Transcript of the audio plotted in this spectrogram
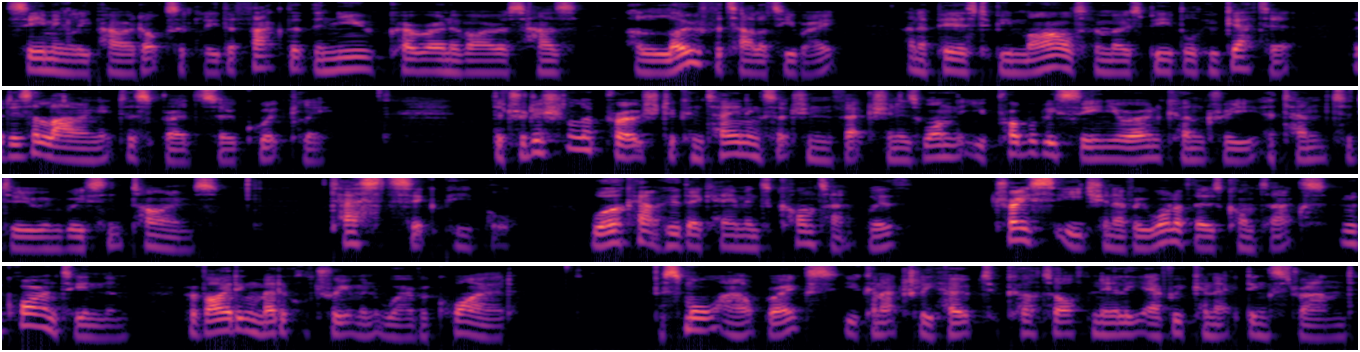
seemingly paradoxically, the fact that the new coronavirus has a low fatality rate and appears to be mild for most people who get it that is allowing it to spread so quickly. The traditional approach to containing such an infection is one that you've probably seen your own country attempt to do in recent times. Test sick people, work out who they came into contact with, trace each and every one of those contacts, and quarantine them, providing medical treatment where required. For small outbreaks, you can actually hope to cut off nearly every connecting strand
